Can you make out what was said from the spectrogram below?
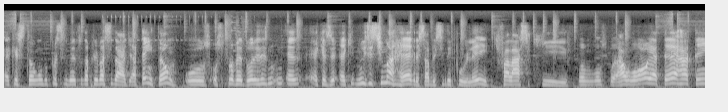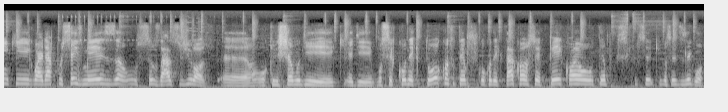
é a questão do procedimento da privacidade. Até então, os, os provedores, eles é, é, quer dizer, é que não existia uma regra estabelecida por lei que falasse que, vamos supor, a UOL e a Terra têm que guardar por seis meses os seus dados sigilosos. É, o que eles chamam de, de você conectou, quanto tempo ficou conectado, qual é o CP e qual é o tempo que você, que você desligou.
